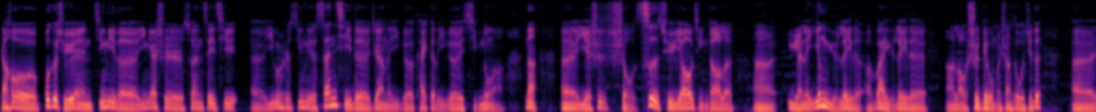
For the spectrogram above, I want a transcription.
然后播客学院经历了，应该是算这期呃，一共是经历了三期的这样的一个开课的一个行动啊。那呃也是首次去邀请到了呃语言类、英语类的呃外语类的啊老师给我们上课，我觉得。呃，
